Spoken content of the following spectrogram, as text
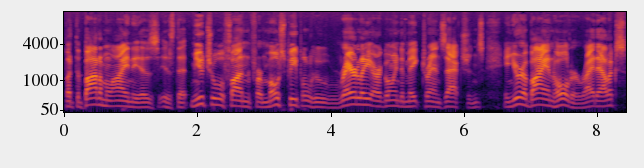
But the bottom line is is that mutual fund for most people who rarely are going to make transactions, and you're a buy and holder, right, Alex?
